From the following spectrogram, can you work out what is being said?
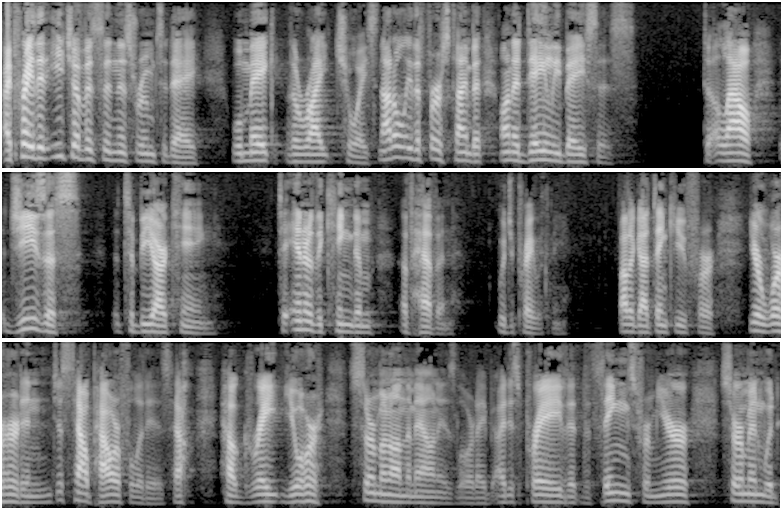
I pray that each of us in this room today will make the right choice, not only the first time, but on a daily basis, to allow Jesus to be our King, to enter the kingdom of heaven. Would you pray with me? Father God, thank you for your word and just how powerful it is, how, how great your Sermon on the Mount is, Lord. I, I just pray that the things from your sermon would,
